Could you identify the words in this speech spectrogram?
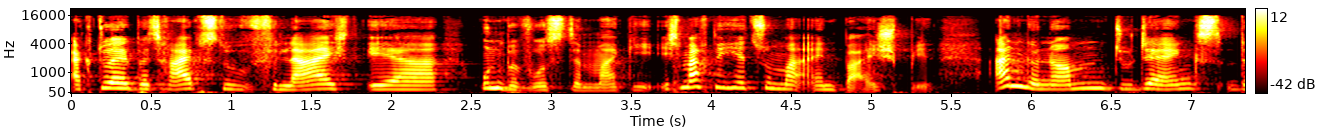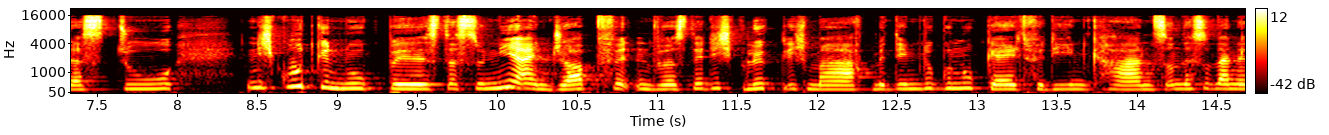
Aktuell betreibst du vielleicht eher unbewusste Magie. Ich mache dir hierzu mal ein Beispiel. Angenommen, du denkst, dass du nicht gut genug bist, dass du nie einen Job finden wirst, der dich glücklich macht, mit dem du genug Geld verdienen kannst und dass du deine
